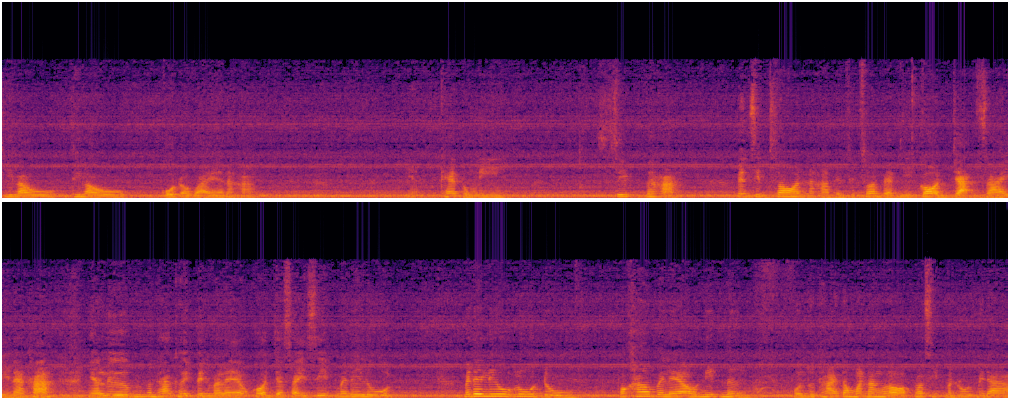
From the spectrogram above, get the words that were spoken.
ที่เราที่เรากดเอาไว้นะคะเนี่ยแค่ตรงนี้ซิปนะคะเป็นซิปซ่อนนะคะ เป็นซิปซ่อนแบบนี้ก่อนจะใส่นะคะ อย่าลืมพี่พันธาเคยเป็นมาแล้ว ก่อนจะใส่ซิปไม่ได้รูด ไม่ได้รูดรูดดู พอเข้าไปแล้วนิดหนึ่งผลสุดท้ายต้องมานั่งเลาะเพราะซิปมันรูดไม่ได้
